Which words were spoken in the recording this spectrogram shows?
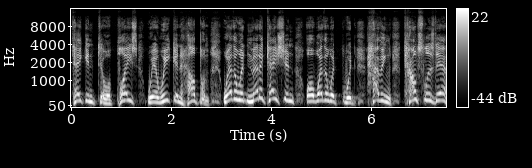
taken to a place where we can help them, whether with medication or whether with, with having counselors there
